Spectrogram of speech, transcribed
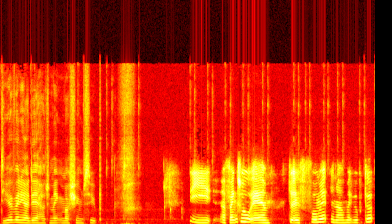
do you have any idea how to make mushroom soup? Yeah, I think so. Um, you film it and I'll make you do it?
